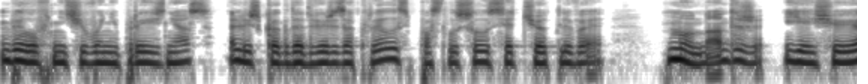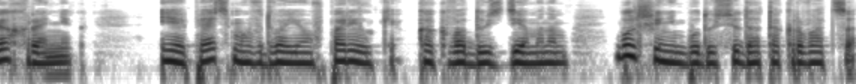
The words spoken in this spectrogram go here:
Белов ничего не произнес, лишь когда дверь закрылась, послышалось отчетливое. «Ну надо же, я еще и охранник». И опять мы вдвоем в парилке, как в аду с демоном. Больше не буду сюда так рваться.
